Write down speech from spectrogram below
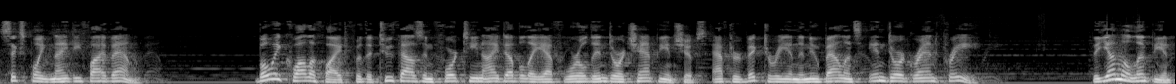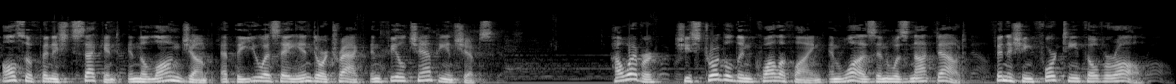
6.95 m. Bowie qualified for the 2014 IAAF World Indoor Championships after victory in the New Balance Indoor Grand Prix. The young Olympian also finished second in the long jump at the USA Indoor Track and Field Championships. However, she struggled in qualifying and was and was knocked out, finishing 14th overall.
